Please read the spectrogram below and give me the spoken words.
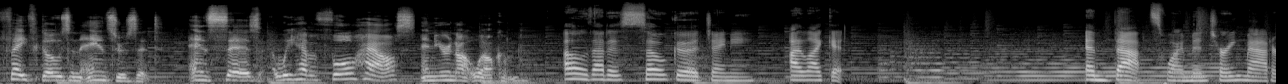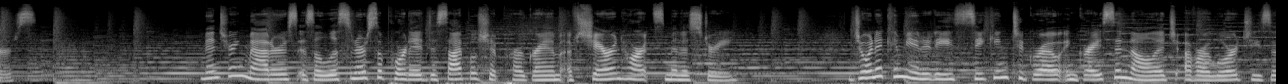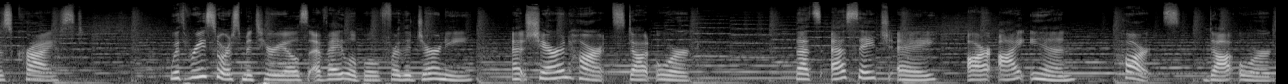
faith goes and answers it and says, "We have a full house and you're not welcome." Oh, that is so good, Janie. I like it. And that's why mentoring matters. Mentoring Matters is a listener supported discipleship program of Sharin Hearts ministry. Join a community seeking to grow in grace and knowledge of our Lord Jesus Christ. With resource materials available for the journey at sharinhearts.org. That's S H A R I N hearts.org.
